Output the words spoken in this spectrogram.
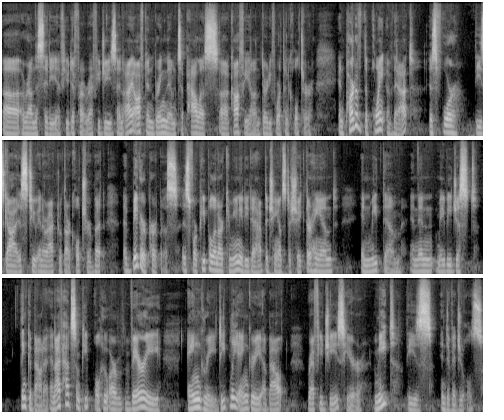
uh, around the city, a few different refugees, and I often bring them to Palace uh, Coffee on 34th and Coulter. And part of the point of that is for these guys to interact with our culture, but a bigger purpose is for people in our community to have the chance to shake their hand and meet them and then maybe just think about it. And I've had some people who are very angry, deeply angry about refugees here meet these individuals.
